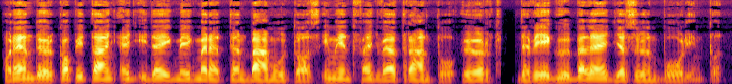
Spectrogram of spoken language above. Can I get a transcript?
A rendőrkapitány egy ideig még meretten bámulta az imént fegyvert rántó őrt, de végül beleegyezőn bólintott.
